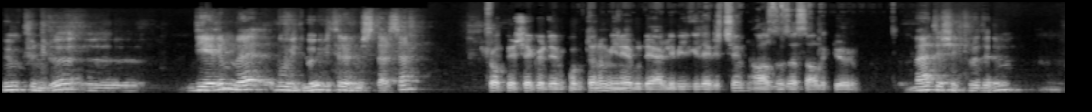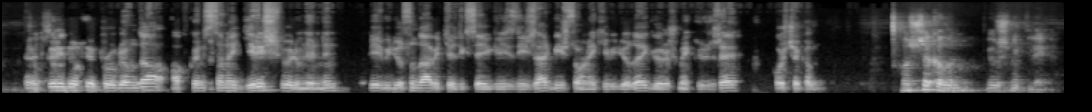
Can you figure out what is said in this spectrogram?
mümkündü. E, diyelim ve bu videoyu bitirelim istersen. Çok teşekkür ederim komutanım. Yine bu değerli bilgiler için ağzınıza sağlık diyorum. Ben teşekkür ederim. Evet, Gri Dosya programında Afganistan'a giriş bölümlerinin bir videosunu daha bitirdik sevgili izleyiciler. Bir sonraki videoda görüşmek üzere. Hoşçakalın. Hoşça kalın. Görüşmek dileğiyle.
